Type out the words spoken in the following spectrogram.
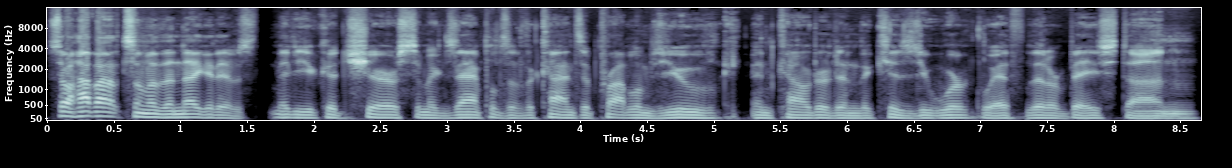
So, how about some of the negatives? Maybe you could share some examples of the kinds of problems you've encountered and the kids you work with that are based on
